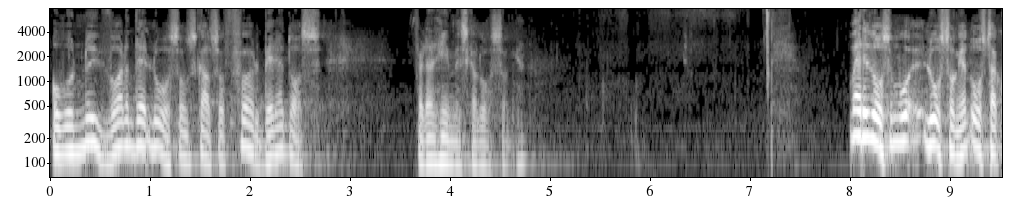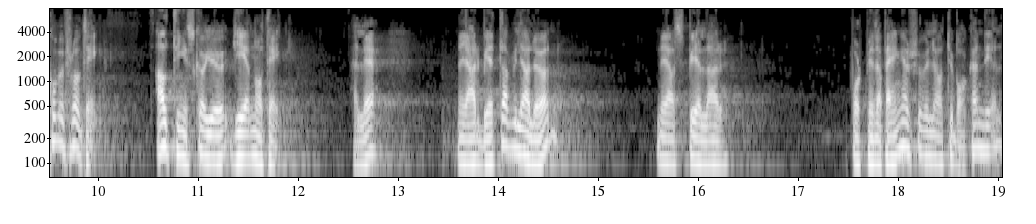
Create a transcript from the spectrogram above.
Och vår nuvarande lovsång ska alltså förbereda oss för den himmelska lovsången. Vad är det då som lovsången åstadkommer för någonting? Allting ska ju ge någonting. Eller? När jag arbetar vill jag ha lön. När jag spelar bort mina pengar så vill jag ha tillbaka en del.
